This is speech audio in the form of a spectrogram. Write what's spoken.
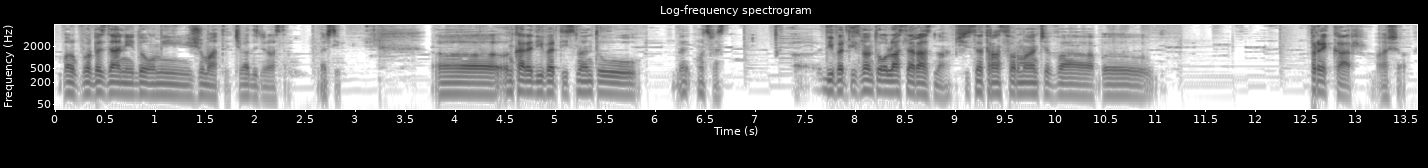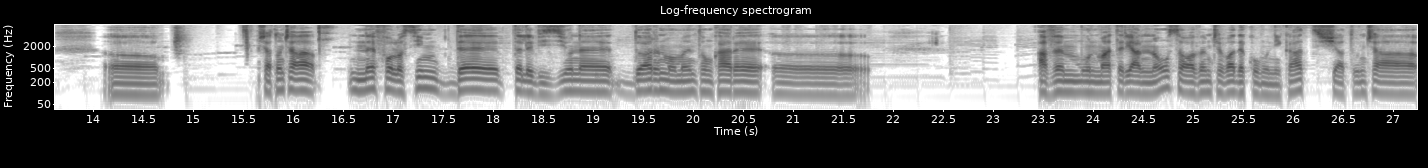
mă rog, vorbesc de anii 2000 jumate, ceva de genul ăsta. Mersi. Uh, în care divertismentul... Mulțumesc. divertismentul o luase razna și se transforma în ceva uh, precar, așa. Uh, și atunci ne folosim de televiziune doar în momentul în care uh, avem un material nou sau avem ceva de comunicat și atunci uh,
